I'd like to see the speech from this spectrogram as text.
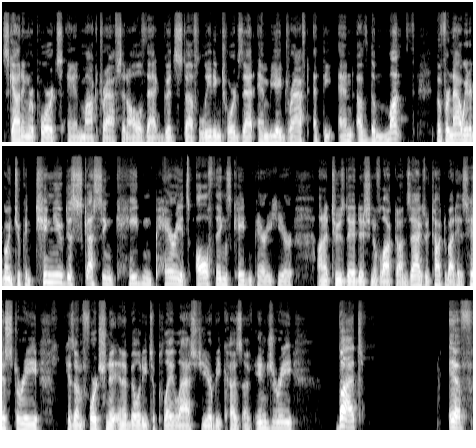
scouting reports and mock drafts and all of that good stuff leading towards that NBA draft at the end of the month. But for now, we are going to continue discussing Kaden Perry. It's all things Kaden Perry here on a Tuesday edition of Locked On Zags. We talked about his history, his unfortunate inability to play last year because of injury. But if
